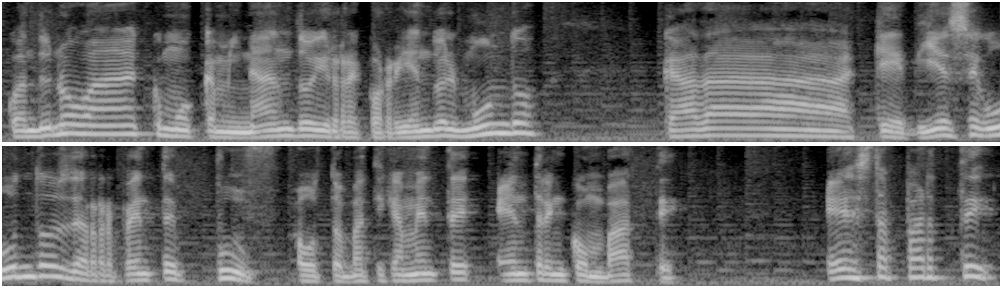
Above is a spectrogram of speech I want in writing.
cuando uno va como caminando y recorriendo el mundo, cada que 10 segundos de repente, puff, automáticamente entra en combate esta parte,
